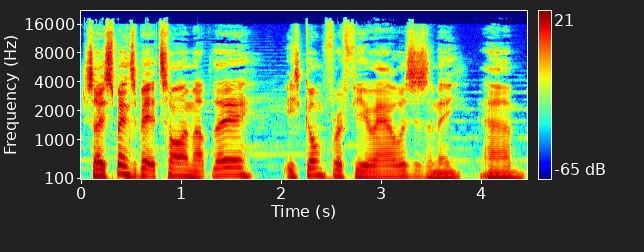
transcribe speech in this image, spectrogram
so he spends a bit of time up there. He's gone for a few hours, isn't he? Um,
